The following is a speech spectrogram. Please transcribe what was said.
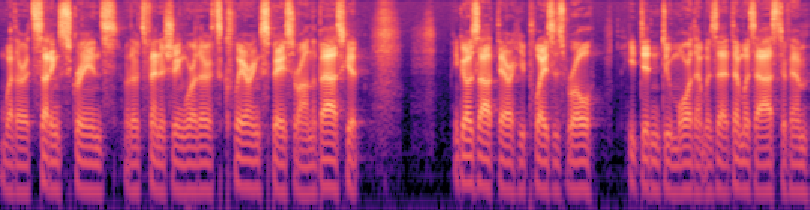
whether it's setting screens, whether it's finishing, whether it's clearing space around the basket. He goes out there, he plays his role. He didn't do more than was than was asked of him.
